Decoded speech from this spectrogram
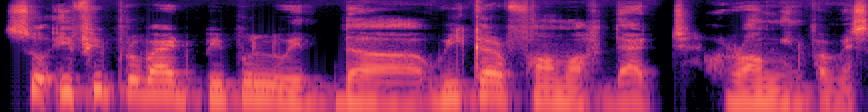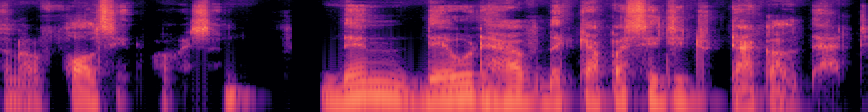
So if you provide people with the weaker form of that wrong information or false information, then they would have the capacity to tackle that,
